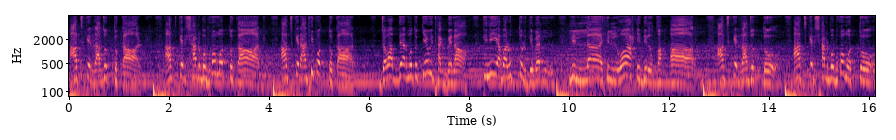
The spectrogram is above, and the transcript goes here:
আজকের রাজত্ব কার? আজকের সার্বভৌমত্ব কার? আজকের আধিপত্য কার? জবাব দেওয়ার মতো কেউই থাকবে না। তিনি আবার উত্তর দিবেন ওয়াহিদিল কাহার। আজকের রাজত্ব, আজকের সার্বভৌমত্ব,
